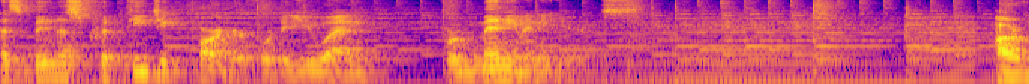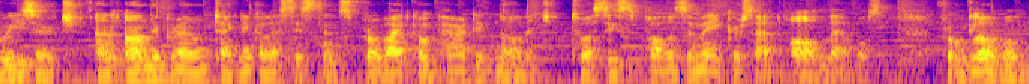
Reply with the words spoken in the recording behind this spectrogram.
has been a strategic partner for the UN for many, many years. Our research and on-the-ground technical assistance provide comparative knowledge to assist policymakers at all levels, from global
